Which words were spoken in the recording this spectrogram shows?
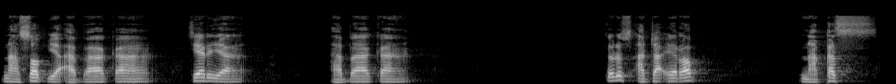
Nasab ya abaka. Jer ya abaka. Terus ada erob nakes.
